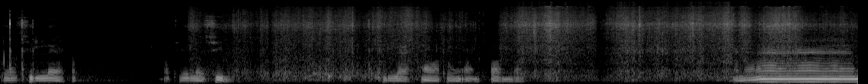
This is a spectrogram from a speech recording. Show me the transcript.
เดี๋ยวชิ้นแรกครับเอาทีละชิ้นชิ้นแรกห่อถุงอ่อมปอมแบบอันนั้น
